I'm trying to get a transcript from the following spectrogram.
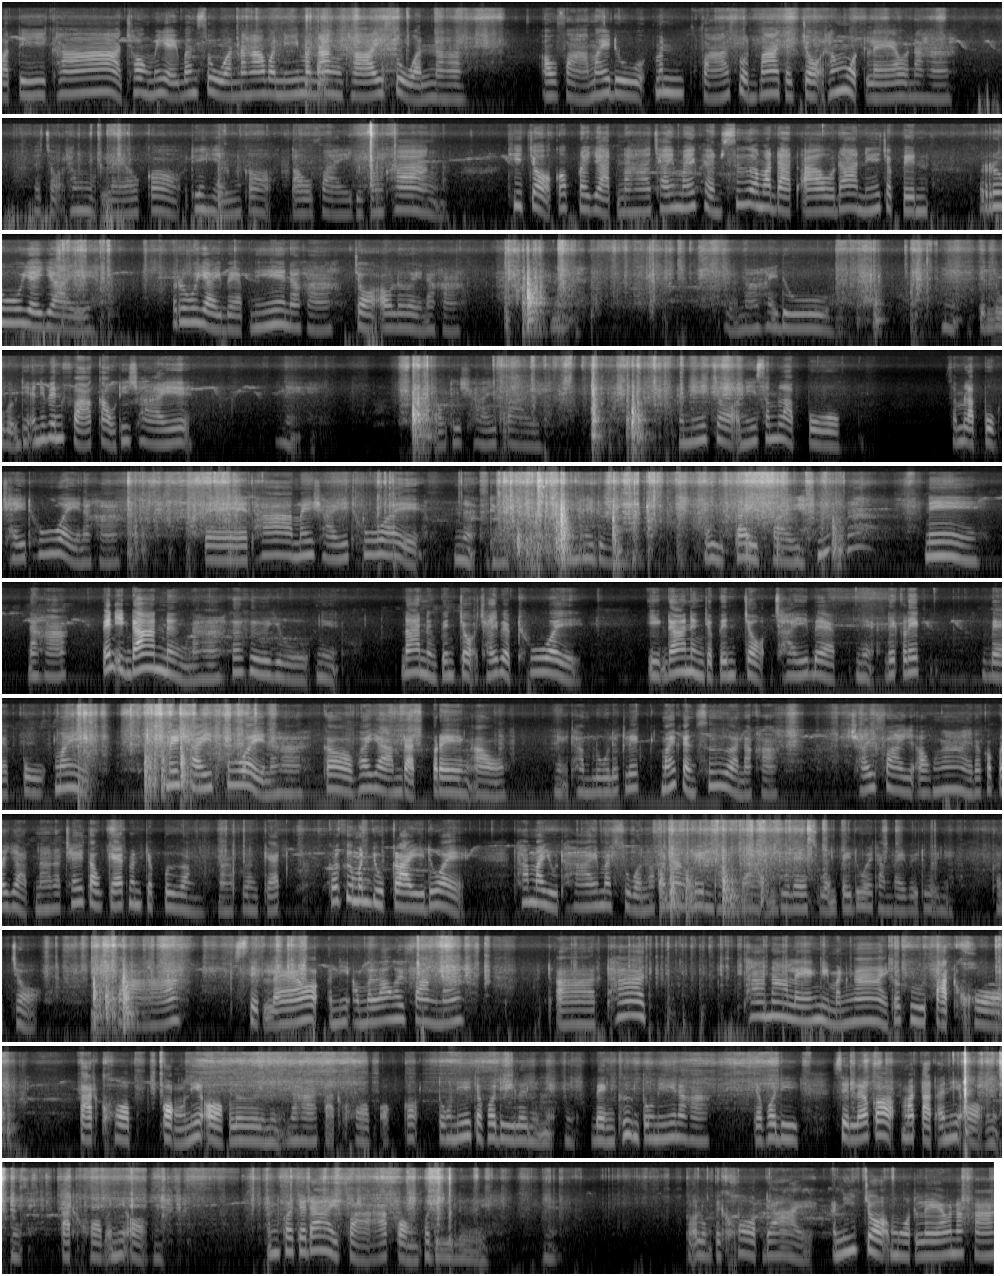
วัสดีค่ะ ช่องไม่ใหญ่บ้านสวนนะคะ วันนี้มานั่งท้ายสวนนะคะ เอาฝามาให้ดู มันฝาส่วนมากจะเจาะทั้งหมดแล้วนะคะจะเจาะทั้งหมดแล้วก็ที่เห็นก็เตาไฟอยู่ข้างๆที่เจาะก็ประหยัดนะคะ ใช้ไม้แขวนเสื้อมาดัดเอาด้านนี้จะเป็นรูใหญ่ๆ รูใหญ่แบบนี้นะคะ เจาะเอาเลยนะคะเดี๋ยวนะให้ดู นี่เป็นรูแบบนี้ อันนี้เป็นฝาเก่าที่ใช้ นี่เก่าที่ใช้ไป อันนี้เจาะอันนี้สำหรับปลูกสำหรับปลูกใช้ถ้วยนะคะ แต่ถ้าไม่ใช้ถ้วย เนี่ยเดี๋ยวเอาให้ดู อุ้ยใกล้ไฟ นี่นะคะ เป็นอีกด้านหนึ่งนะคะ ก็คืออยู่นี่ด้านหนึ่งเป็นเจาะใช้แบบถ้วย อีกด้านหนึ่งจะเป็นเจาะใช้แบบเนี่ยเล็กๆแบบปลูกไม่ไม่ใช้ถ้วยนะคะ ก็พยายามดัดแปลงเอาเนี่ยทำรูเล็กๆ ไม้แขวนเสื้อนะคะ ใช้ไฟเอาง่ายแล้วก็ประหยัดนะใช้เตาแก๊สมันจะเปลืองนะเปลืองแก๊สก็คือมันอยู่ไกลด้วย ถ้ามาอยู่ท้ายมาสวนเราก็นั่งเล่นทำได้ดูแลสวนไปด้วยทำอะไรไปด้วยนี่ก็เจาะฝาเสร็จแล้วอันนี้เอามาเล่าให้ฟังนะ ถ้าถ้าหน้าแรงนี่มันง่ายก็คือตัดขอบ ตัดขอบกล่องนี่ออกเลยนี่นะคะ ตัดขอบออกก็ตรงนี้จะพอดีเลยนี่เนี่ยแบ่งครึ่งตรงนี้นะคะ จะพอดีเสร็จแล้วก็มาตัดอันนี้ออกเนี่ยเนี่ยตัดขอบอันนี้ออกเนี่ยมันก็จะได้ฝากล่องพอดีเลยเนี่ยก็ลงไปครอบได้ อันนี้เจาะหมดแล้วนะคะ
